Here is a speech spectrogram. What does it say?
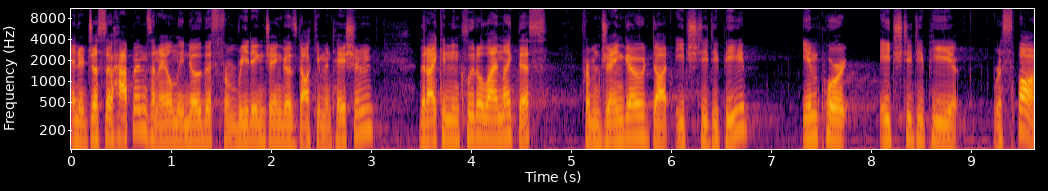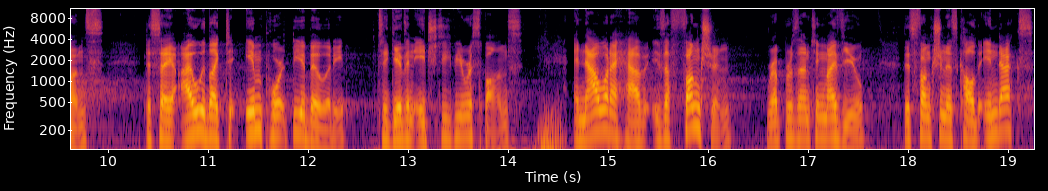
And it just so happens, and I only know this from reading Django's documentation, that I can include a line like this from django.http import HTTP response to say I would like to import the ability to give an HTTP response. And now what I have is a function representing my view. This function is called index.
